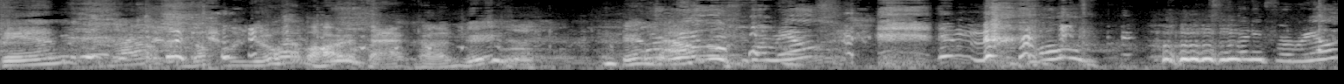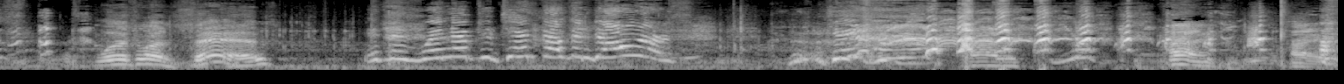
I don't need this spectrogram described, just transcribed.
Ten thousand? You don't have a heart attack, huh? Jesus. Ten For reals? thousand? For reals? Oh, honey, for reals? Well, that's what it says. It says win up to ten thousand dollars. Honey, honey,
